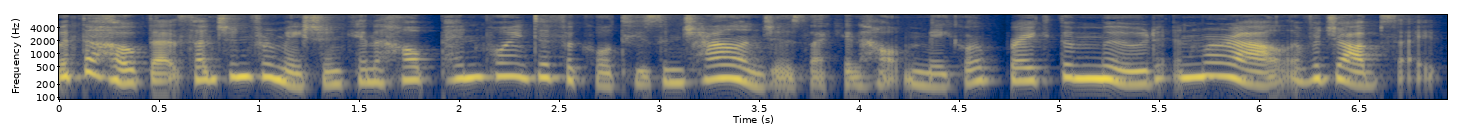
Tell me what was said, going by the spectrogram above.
with the hope that such information can help pinpoint difficulties and challenges that can help make or break the mood and morale of a job site.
